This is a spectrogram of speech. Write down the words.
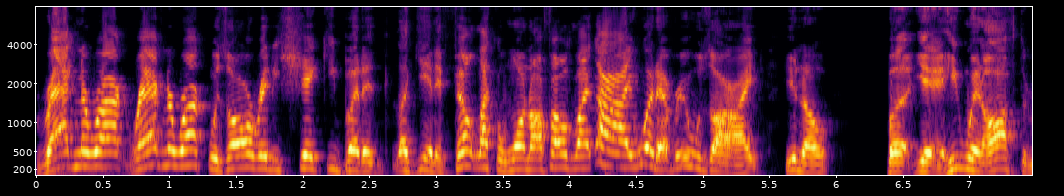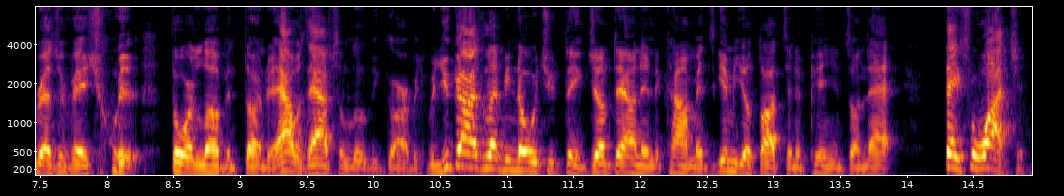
Ragnarok, Ragnarok was already shaky, but it again, it felt like a one-off. I was like, all right, whatever, it was all right, you know. But yeah, he went off the reservation with Thor Love and Thunder. That was absolutely garbage. But you guys let me know what you think. Jump down in the comments. Give me your thoughts and opinions on that. Thanks for watching.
